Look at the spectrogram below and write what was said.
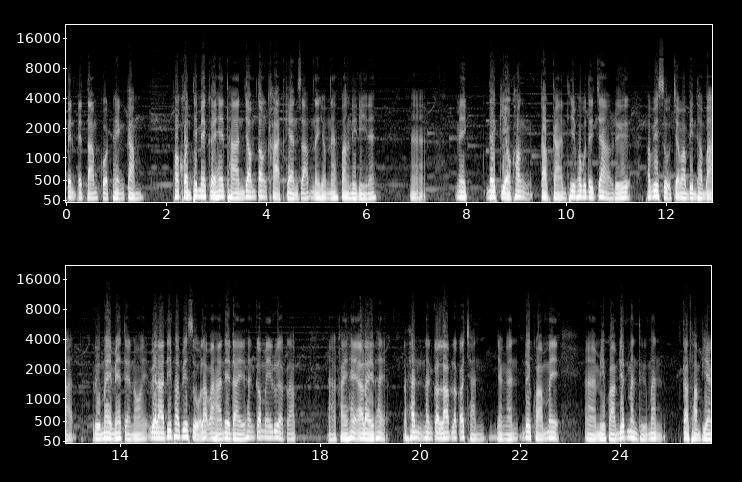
เป็นไปตามกฎแห่งกรรม เพราะคนที่ไม่เคยให้ทานย่อมต้องขาดแคลนทรัพย์นะโยมนะฟังดีๆนะอ่าไม่ได้เกี่ยวข้องกับการที่พระพุทธเจ้าหรือพระพิสุจะมาบิณฑบาตหรือไม่แม้แต่น้อย เวลาที่พระพิสุรับอาหารใด ๆ ท่านก็ไม่เลือกรับอ่าใครให้อะไรท่านท่านท่านก็รับแล้วก็ฉันอย่างนั้นด้วยความไม่อ่ามีความยึดมั่นถือมั่นก็ทำเพียง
